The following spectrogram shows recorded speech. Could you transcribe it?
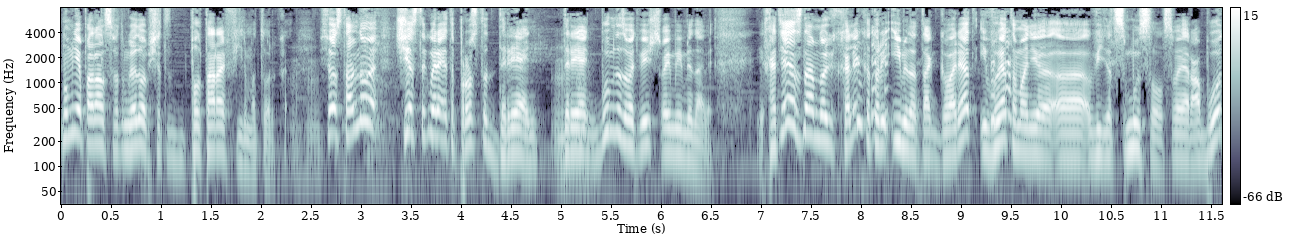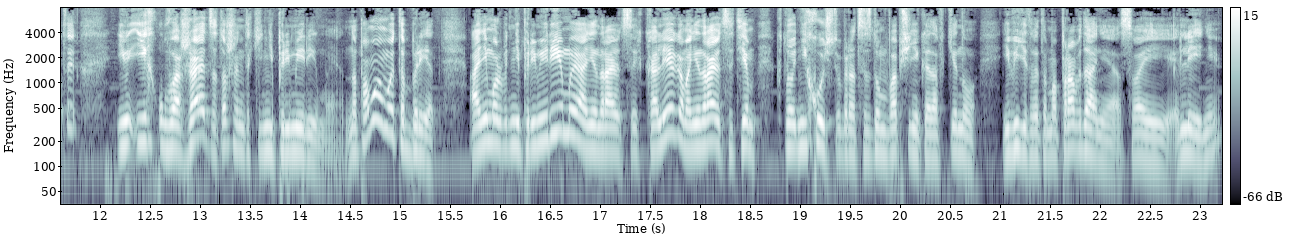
ну, мне понравилось в этом году вообще-то полтора фильма только. Все остальное, честно говоря, это просто дрянь. Дрянь. Будем называть вещи своими именами. Хотя я знаю многих коллег, которые именно так говорят, и в этом они э, видят смысл своей работы, и их уважают за то, что они такие непримиримые. Но, по-моему, это бред. Они, может быть, непримиримые, они нравятся их коллегам, они нравятся тем, кто не хочет убираться из дома вообще никогда в кино и видит в этом оправдание своей лени.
